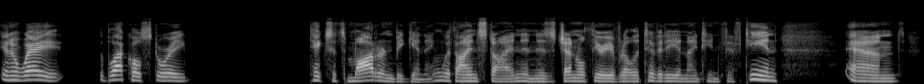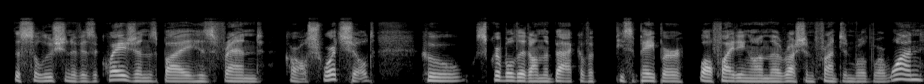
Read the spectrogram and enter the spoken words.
In a way, the black hole story takes its modern beginning with Einstein and his general theory of relativity in 1915 and the solution of his equations by his friend Karl Schwarzschild, who scribbled it on the back of a piece of paper while fighting on the Russian front in World War I.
